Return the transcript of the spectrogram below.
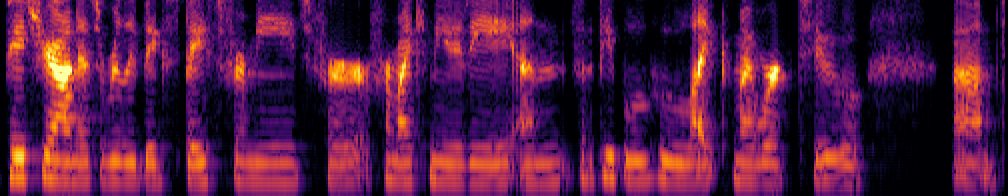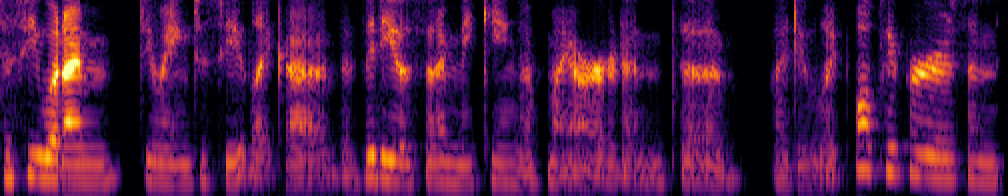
Patreon is a really big space for me for for my community and for the people who like my work to um, to see what I'm doing, to see like uh, the videos that I'm making of my art and the I do like wallpapers and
